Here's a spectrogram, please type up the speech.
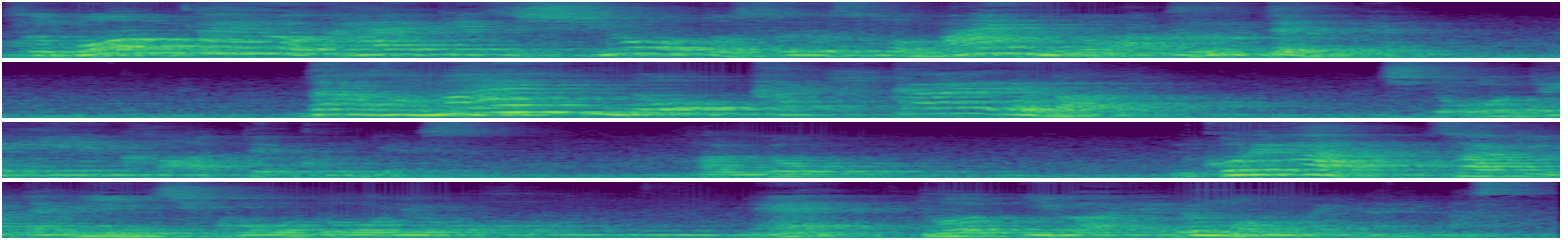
その問題を解決しようとするそのマインドが狂ってるんだよ。だからそのマインドを書き換えれば自動的に変わっていくんです。 Hello。これがさっき言った認知行動療法ねと言われるものになります。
